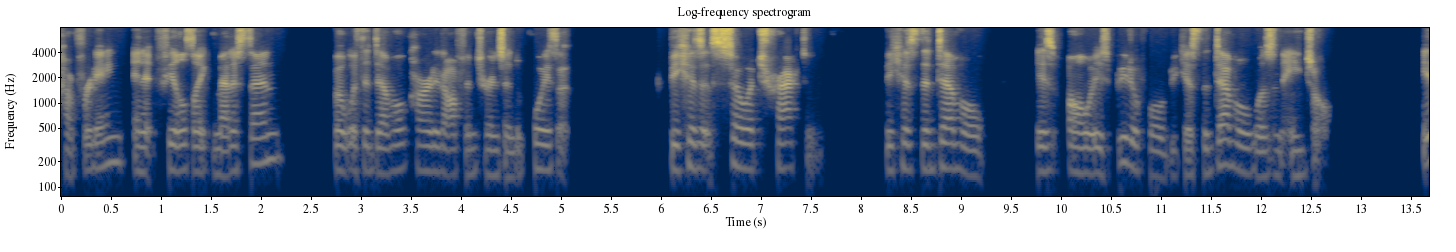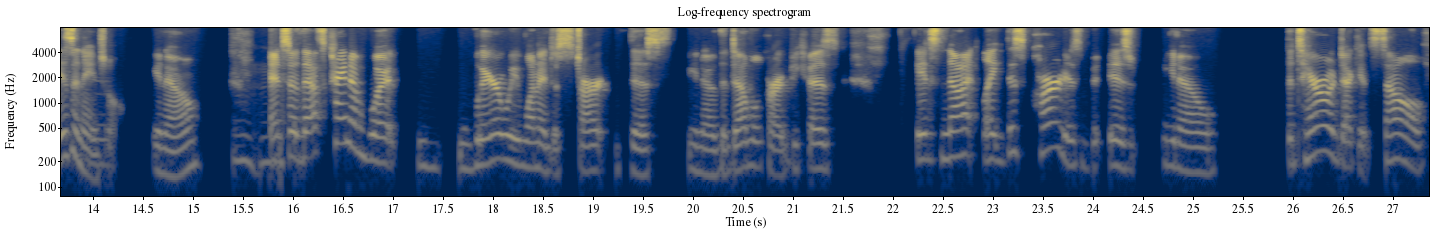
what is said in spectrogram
comforting and it feels like medicine. But with the devil card, it often turns into poison because it's so attractive. Because the devil is always beautiful because the devil was an angel, is an mm-hmm. angel, you know? Mm-hmm. And so that's kind of what where we wanted to start this, you know, the devil card because it's not like this card is is, you know, the tarot deck itself,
